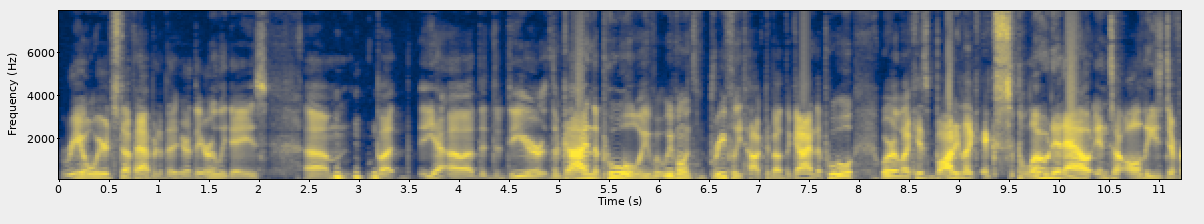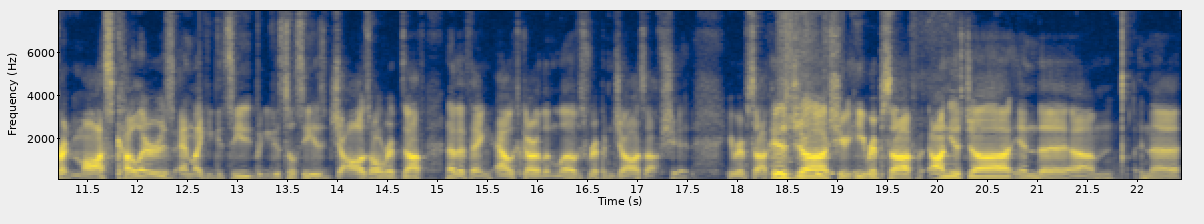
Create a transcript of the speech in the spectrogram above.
real weird stuff happened in the, the early days. Um, but yeah, uh, the, the deer, the guy in the pool. We've we've only briefly talked about the guy in the pool, where like his body like exploded out into all these different moss colors, and like you could see, but you could still see his jaws all ripped off. Another thing, Alex Garland loves ripping jaws off shit. He rips off his jaw. she, he rips off Anya's jaw in the um in the.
